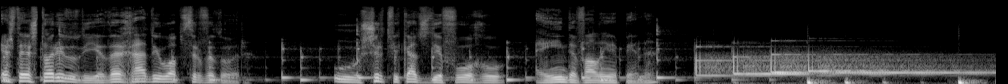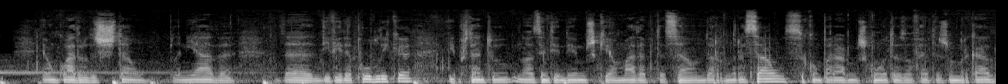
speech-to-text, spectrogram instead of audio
Esta é a história do dia da Rádio Observador. Os certificados de aforro ainda valem a pena? É um quadro de gestão planeada da dívida pública e, portanto, nós entendemos que é uma adaptação da remuneração. Se compararmos com outras ofertas no mercado,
